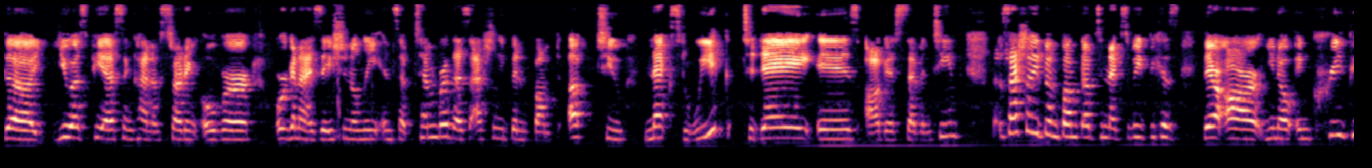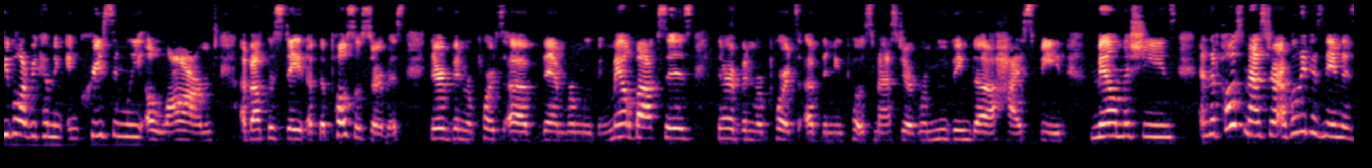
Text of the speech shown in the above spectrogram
the USPS and kind of starting over organizationally in September. That's actually been bumped up to next week. Today is August 17th. That's actually been bumped up to next week because there are, you know, increase people are becoming increasingly alarmed about the state of the postal service. There have been reports of them removing mailboxes. There have been reports of the new postmaster removing the high-speed mail machines. And the postmaster, I believe his name is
